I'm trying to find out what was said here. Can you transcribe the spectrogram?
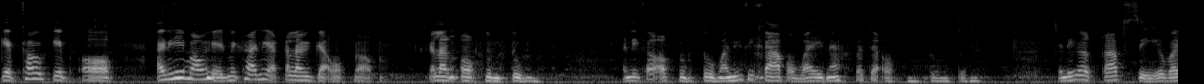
เก็บเข้าเก็บออก อันนี้มองเห็นไหมคะเนี่ยกำลังจะออกดอกกำลังออกตุ่มๆ อันนี้ก็ออกตุ่มๆ อันนี้ที่กราบเอาไว้นะ ก็จะออกตุ่มๆ อันนี้ก็กราบสีเอาไว้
